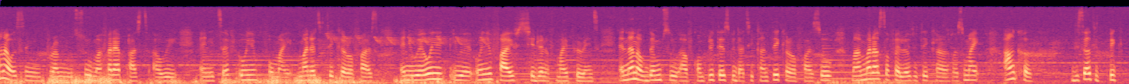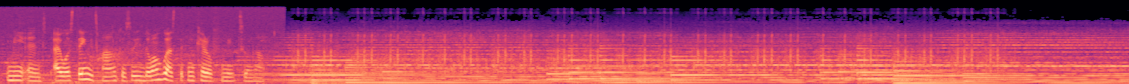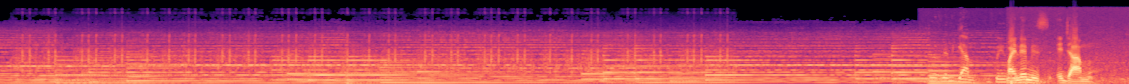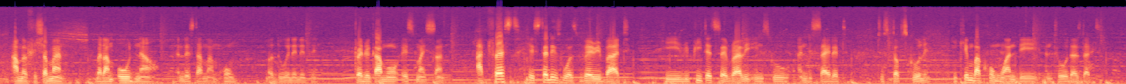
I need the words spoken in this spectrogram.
when I was in primary two, my father passed away, and it's only for my mother to take care of us. And we were only we were only five children of my parents, and none of them too have completed school that he can take care of us. So my mother suffered a lot to take care of us. So my uncle decided to pick me, and I was staying with my uncle. So he's the one who has taken care of me till now. My name is Ejamo. I'm a fisherman, but I'm old now, and this time I'm home, not doing anything. Frederick Amo is my son. At first, his studies was very bad. He repeated severally in school and decided to stop schooling. He came back home one day and told us that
